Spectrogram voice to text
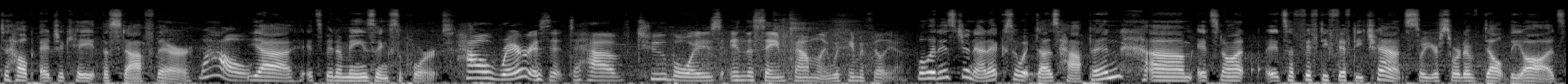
to help educate the staff there. Wow. Yeah, it's been amazing support. How rare is it to have two boys in the same family with hemophilia? Well, it is genetic, so it does happen. Um, it's not, it's a 50 50 chance, so you're sort of dealt the odds.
